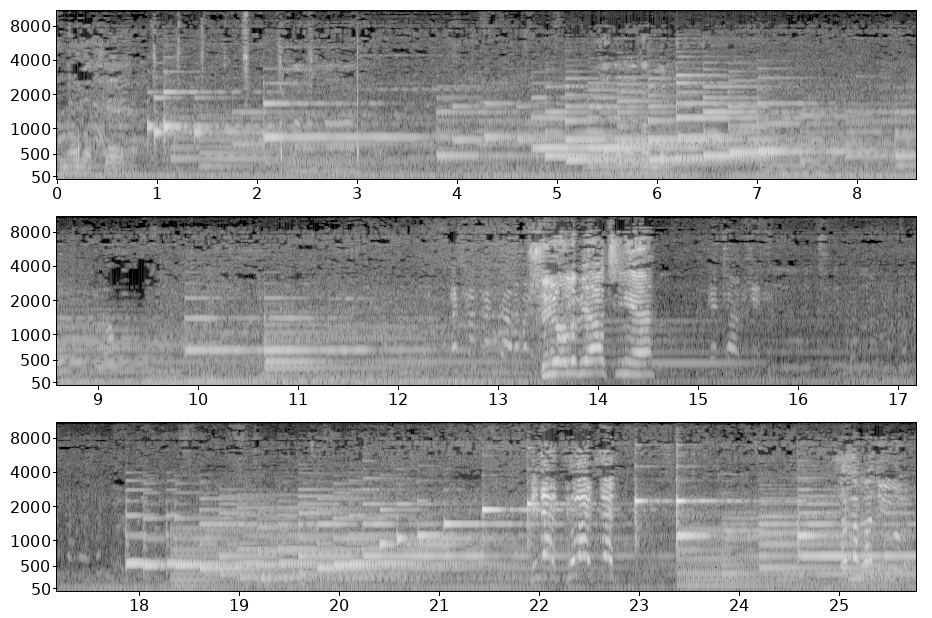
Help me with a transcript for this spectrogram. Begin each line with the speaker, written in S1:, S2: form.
S1: Şuna bak ya. Burada da adam var. Şu yolu bir açın ya.
S2: Bir dakika yol aç lan. Sen kapatın yolu.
